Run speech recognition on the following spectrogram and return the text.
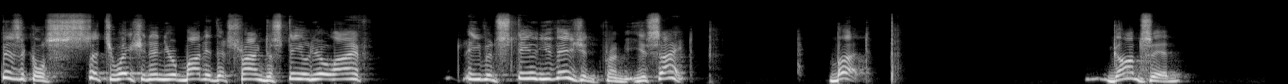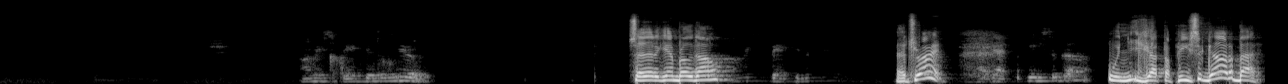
physical situation in your body that's trying to steal your life even steal your vision from you, your sight. But God said. Say that again, Brother Donald. That's right. When you got the peace of God about it.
